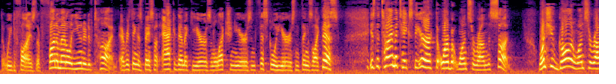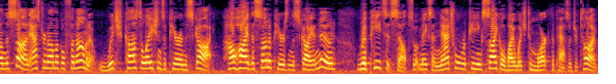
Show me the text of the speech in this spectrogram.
that we define as the fundamental unit of time. Everything is based on academic years and election years and fiscal years and things like this. Is the time it takes the Earth to orbit once around the Sun. Once you've gone once around the Sun, astronomical phenomena, which constellations appear in the sky, how high the Sun appears in the sky at noon, repeats itself. So it makes a natural repeating cycle by which to mark the passage of time.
